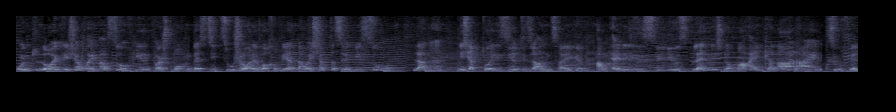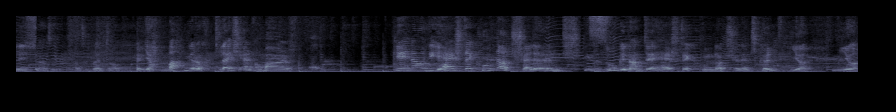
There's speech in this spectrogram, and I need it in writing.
Und Leute, ich habe einfach so viel versprochen, dass die Zuschauer der Woche werden, aber ich habe das irgendwie so lange nicht aktualisiert, diese Anzeige. Am Ende dieses Videos blende ich nochmal einen Kanal ein, zufällig, also, also bleibt drauf. Ja, machen wir doch gleich einfach mal Genau, die Hashtag 100 Challenge. Diese sogenannte Hashtag 100 Challenge könnt ihr mir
